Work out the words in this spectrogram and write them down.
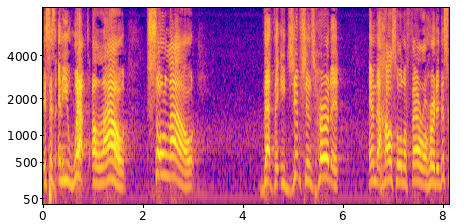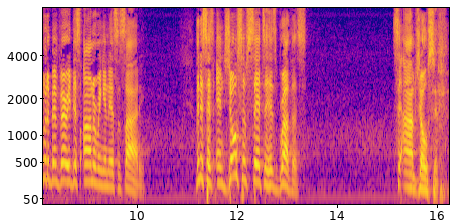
It says, and he wept aloud, so loud that the Egyptians heard it and the household of Pharaoh heard it. This would have been very dishonoring in their society. Then it says, And Joseph said to his brothers, Say, I'm Joseph.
